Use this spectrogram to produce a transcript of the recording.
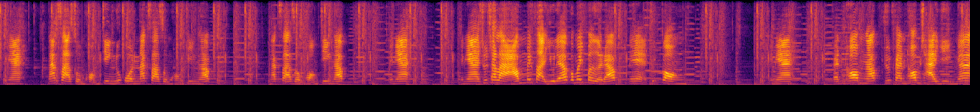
เป็นไงนักสะสมของจริงทุกคนนักสะสมของจริงครับ นักสะสมของจริงครับเป็นไง เป็นไงชุดฉลามไม่ใส่อยู่แล้วก็ไม่เปิดครับนี่ชุดกล่องเป็นไงแฟนทอมครับชุดแฟนทอมชายหญิงอะ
